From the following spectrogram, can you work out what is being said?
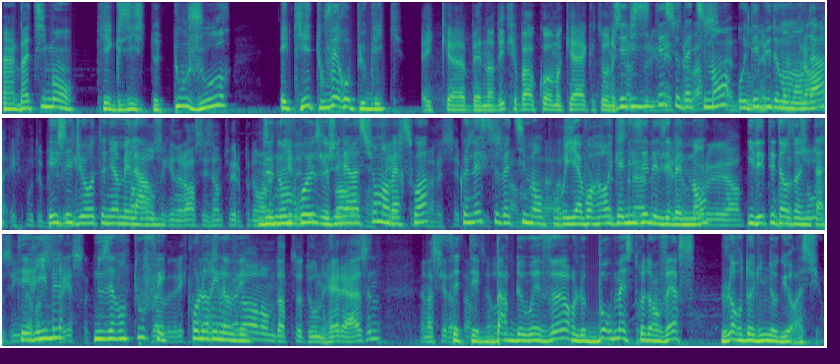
Un bâtiment qui existe toujours et qui est ouvert au public. Eh, j'ai visité ce bâtiment au début de mon mandat et j'ai dû retenir mes larmes. De nombreuses générations d'Anversois connaissent ce bâtiment pour y avoir organisé des événements. Il était dans un état terrible. Nous avons tout fait pour le rénover. C'était Bart de Wever, le bourgmestre d'Anvers, lors de l'inauguration.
